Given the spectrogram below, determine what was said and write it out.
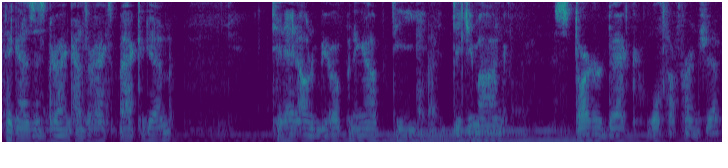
Hey guys, this is Dragon Kaiser X back again. Today I'm going to be opening up the Digimon Starter Deck Wolf of Friendship.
